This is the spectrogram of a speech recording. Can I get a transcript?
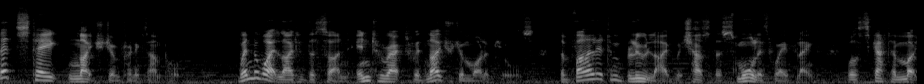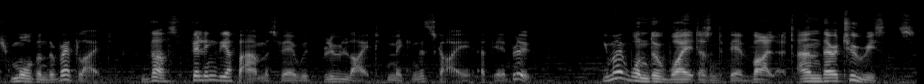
Let's take nitrogen for an example. When the white light of the sun interacts with nitrogen molecules, the violet and blue light, which has the smallest wavelength, will scatter much more than the red light, thus filling the upper atmosphere with blue light, making the sky appear blue. You might wonder why it doesn't appear violet, and there are two reasons.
